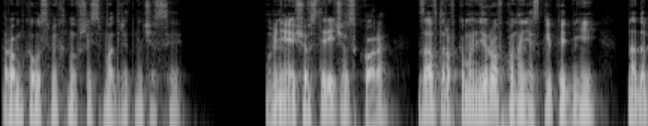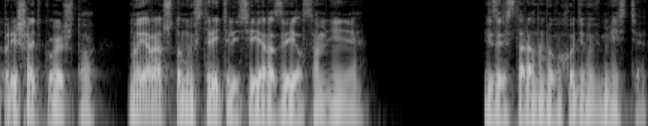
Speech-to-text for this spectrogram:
Ромка, усмехнувшись, смотрит на часы. «У меня еще встреча скоро. Завтра в командировку на несколько дней. Надо порешать кое-что. Но я рад, что мы встретились, и я развеял сомнения. Из ресторана мы выходим вместе.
